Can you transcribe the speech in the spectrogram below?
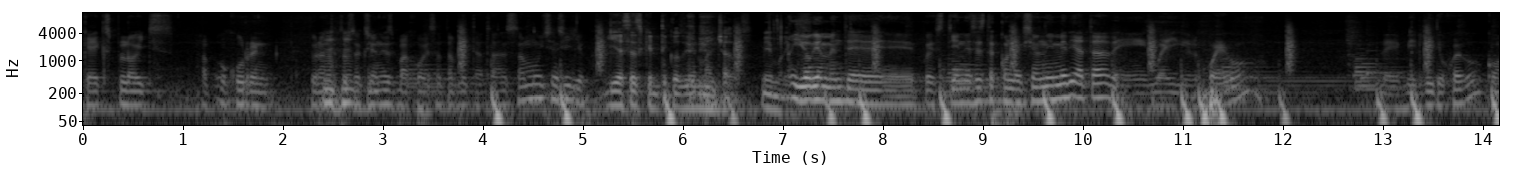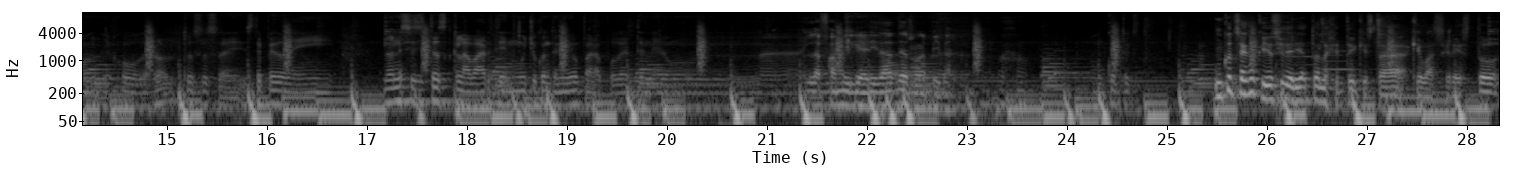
qué exploits ocurren durante tus Ujú. acciones bajo esa tablita. O sea, está muy sencillo. Y esos críticos bien manchados, bien bonitos. Y obviamente, pues tienes esta conexión inmediata de, güey, el juego, de el videojuego con el juego de rol. Entonces, eh, este pedo de no necesitas clavarte en mucho contenido para poder tener una. La familiaridad es rápida. Ajá, un contexto. Un consejo que yo sí daría a toda la gente que está que va a hacer esto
